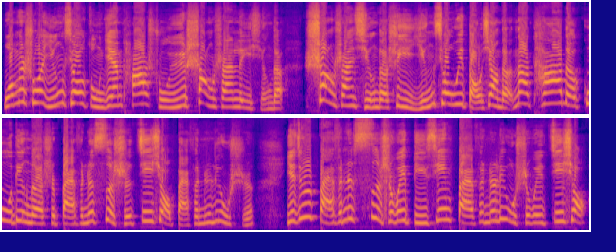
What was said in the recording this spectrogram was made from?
我们说营销总监他属于上山类型的，上山型的是以营销为导向的，那他的固定的是百分之四十，绩效百分之六十，也就是百分之四十为底薪，百分之六十为绩效。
